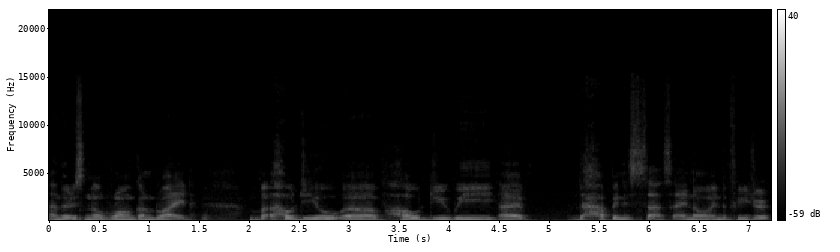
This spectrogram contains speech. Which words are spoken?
and there is no wrong and right. But how do you uh, how do we uh, the happenstance? I know in the future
